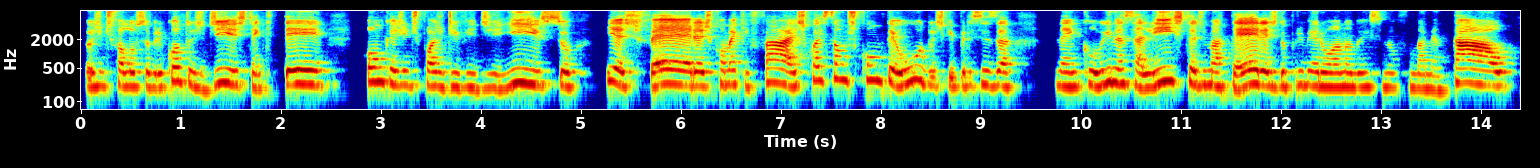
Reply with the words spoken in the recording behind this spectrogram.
Então, a gente falou sobre quantos dias tem que ter, como que a gente pode dividir isso, e as férias, como é que faz, quais são os conteúdos que precisa né, incluir nessa lista de matérias do primeiro ano do ensino fundamental,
